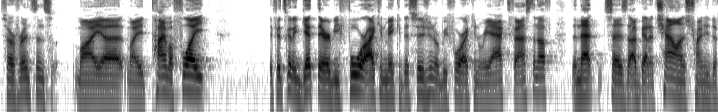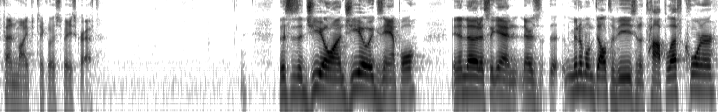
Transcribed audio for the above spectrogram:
So for instance, my, uh, my time of flight, if it's going to get there before I can make a decision or before I can react fast enough, then that says that I've got a challenge trying to defend my particular spacecraft. This is a geo on geo example. And you'll notice again, there's the minimum delta V's in the top left corner.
